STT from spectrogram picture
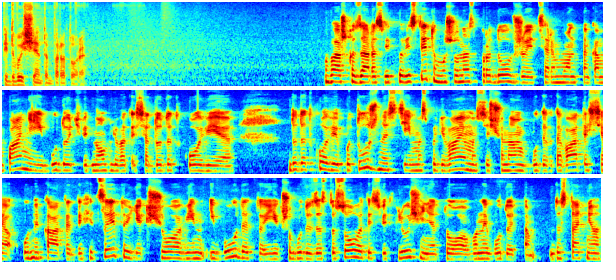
підвищення температури? Важко зараз відповісти, тому що у нас продовжується ремонтна кампанія і будуть відновлюватися додаткові. Додаткові потужності, і ми сподіваємося, що нам буде вдаватися уникати дефіциту. Якщо він і буде, то якщо будуть застосовуватись відключення, то вони будуть там достатньо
